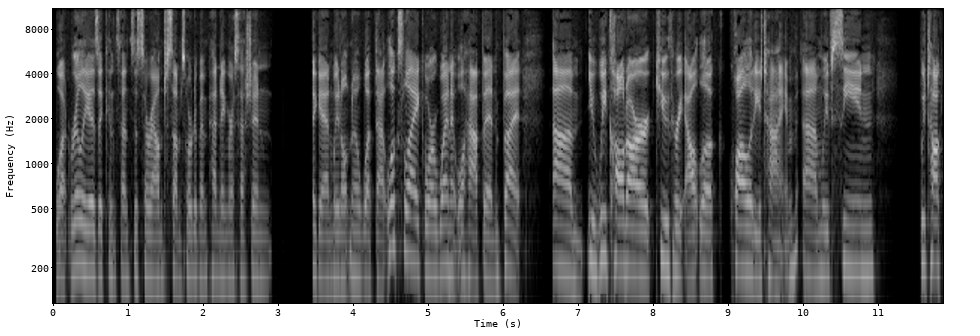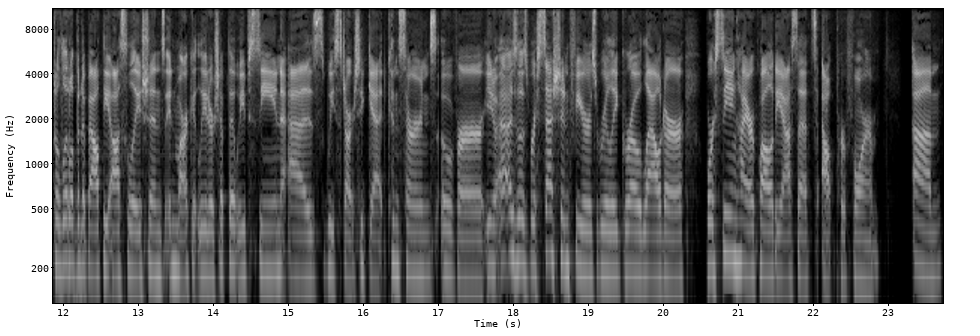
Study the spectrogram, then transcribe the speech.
what really is a consensus around some sort of impending recession. Again, we don't know what that looks like or when it will happen, but um, you know, we called our Q3 outlook quality time. Um, we've seen we talked a little bit about the oscillations in market leadership that we've seen as we start to get concerns over, you know, as those recession fears really grow louder, we're seeing higher quality assets outperform. Um,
